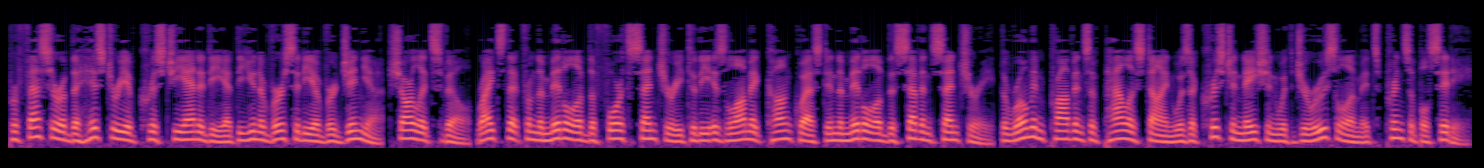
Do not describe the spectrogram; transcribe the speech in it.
professor of the history of Christianity at the University of Virginia, Charlottesville, writes that from the middle of the 4th century to the Islamic conquest in the middle of the 7th century, the Roman province of Palestine was a Christian nation with Jerusalem its principal city.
